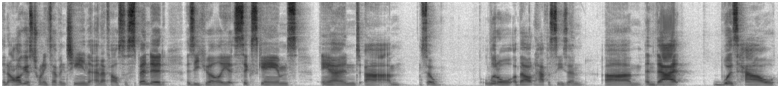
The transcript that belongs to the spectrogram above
in August 2017, the NFL suspended Ezekiel Elliott six games and um, so a little about half a season. Um, and that was how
